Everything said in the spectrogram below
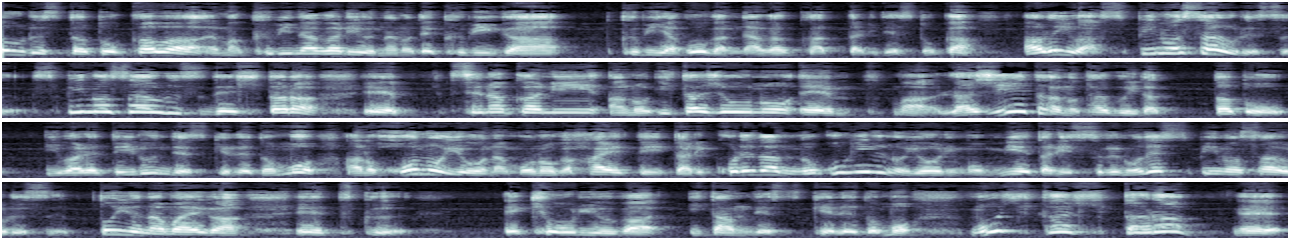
ウルスだとかは、まあ、首長竜なので首が、首や尾が長かったりですとか、あるいはスピノサウルス。スピノサウルスでしたら、えー、背中に、あの、板状の、えー、まあ、ラジエーターの類だったと言われているんですけれども、あの、穂のようなものが生えていたり、これがノコギリのようにも見えたりするので、スピノサウルスという名前が、えー、つく、え恐竜がいたんですけれども、もしかしたら、え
